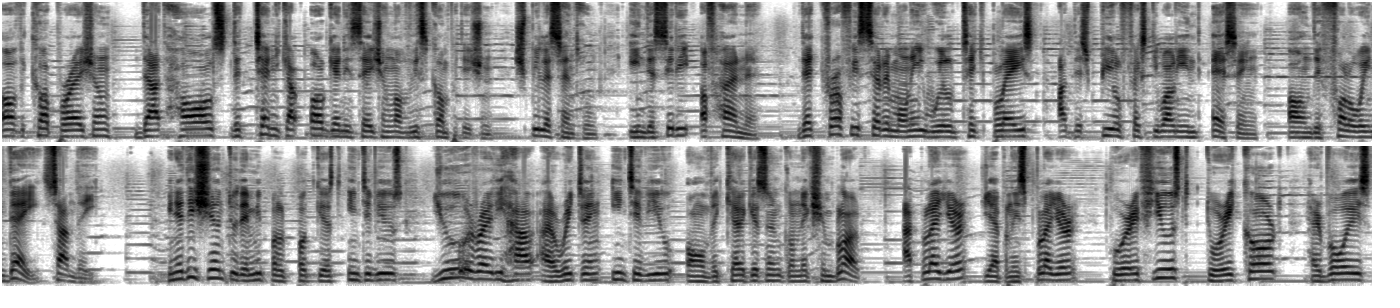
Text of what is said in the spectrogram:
of the corporation that holds the technical organization of this competition, Spielezentrum, in the city of Herne. The trophy ceremony will take place at the Spiel Festival in Essen on the following day, Sunday. In addition to the Meeple podcast interviews, you already have a written interview on the Carcassonne Connection blog. A player, Japanese player, who refused to record her voice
